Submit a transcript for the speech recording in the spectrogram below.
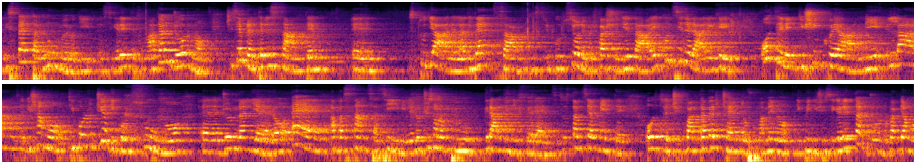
rispetto al numero di eh, sigarette fumate al giorno ci sembra interessante eh, studiare la diversa distribuzione per fasce di età e considerare che Oltre i 25 anni la diciamo, tipologia di consumo eh, giornaliero è abbastanza simile, non ci sono più grandi differenze, sostanzialmente oltre il 50% fuma meno di 15 sigarette al giorno, poi abbiamo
